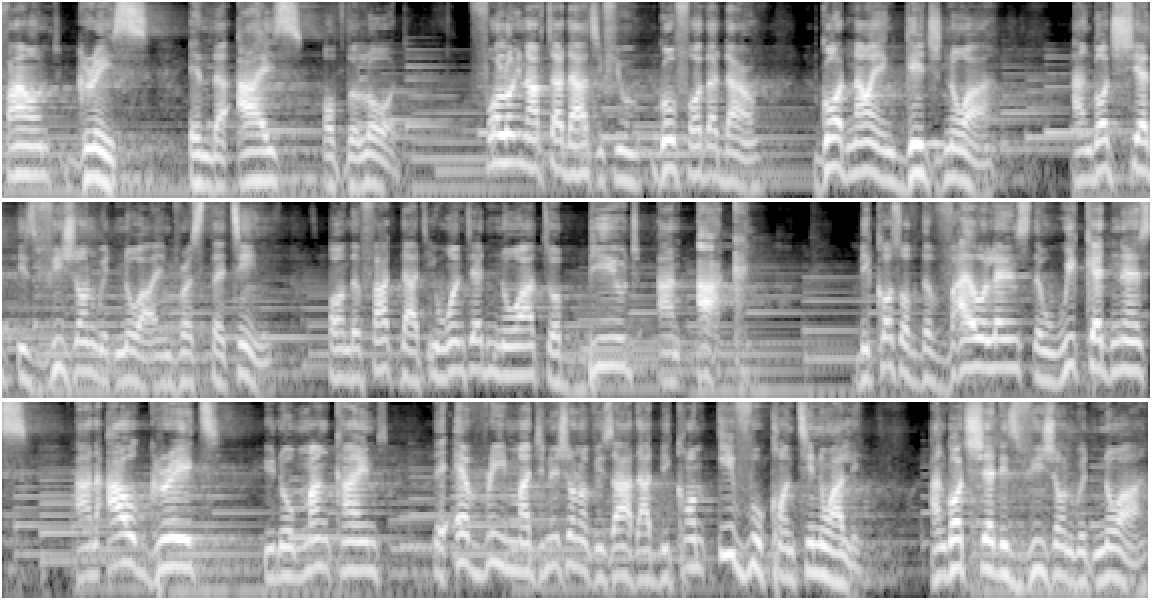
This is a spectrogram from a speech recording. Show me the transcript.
found grace in the eyes of the Lord. Following after that, if you go further down, God now engaged Noah and God shared his vision with Noah in verse 13 on the fact that he wanted Noah to build an ark because of the violence, the wickedness, and how great, you know, mankind, the every imagination of his heart had become evil continually. And God shared his vision with Noah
